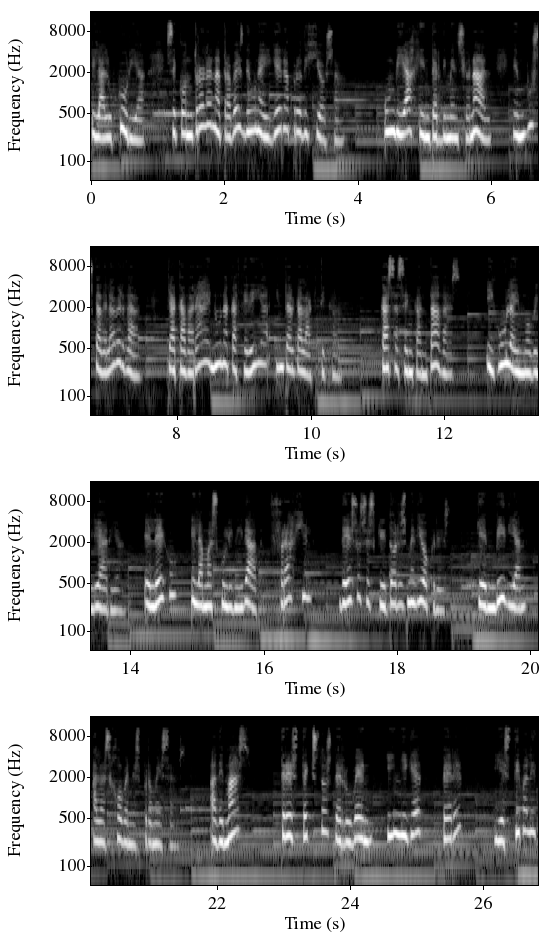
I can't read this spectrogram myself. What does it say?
y la lujuria se controlan a través de una higuera prodigiosa, un viaje interdimensional en busca de la verdad que acabará en una cacería intergaláctica. Casas encantadas y gula inmobiliaria, el ego y la masculinidad frágil de esos escritores mediocres que envidian a las jóvenes promesas. Además, tres textos de Rubén Íñiguez Pérez y Estíbaliz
